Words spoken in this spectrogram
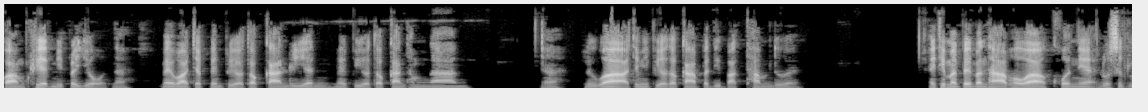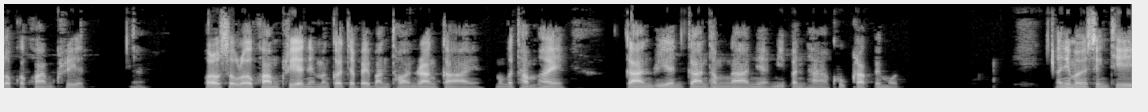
ความเครียดมีประโยชน์นะไม่ว่าจะเป็นประโยชน์ต่อการเรียนมีประโยชน์ต่อการทำงานนะหรือว่าอาจจะมีประโยชน์ต่อการปฏิบัติธรรมด้วย อ้ที่มันเป็นปัญหาเพราะว่าคนเนี่ยรู้สึกลบกับความเครียดนะพอรู้สึกลบกับความเครียดเนี่ยมันก็จะไปบั่นทอนร่างกาย มันก็ทำให้การเรียนการทำงานเนี่ยมีปัญหาคุกคลักไปหมด อันนี้มันเป็นสิ่งที่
